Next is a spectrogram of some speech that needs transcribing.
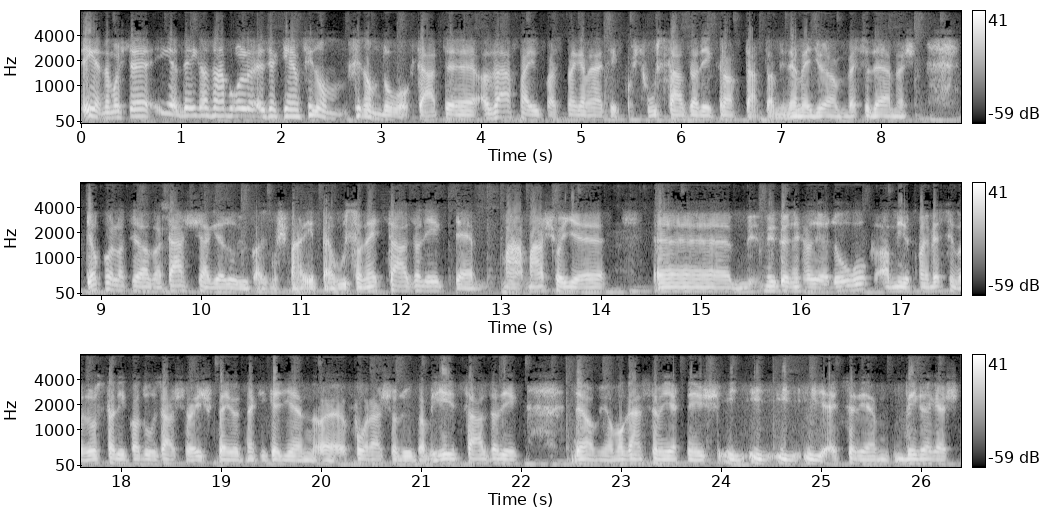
Igen, de most eh, igen, de igazából ezek ilyen finom, finom dolgok, tehát eh, az áfájuk azt megemelték most 20%-ra, tehát ami nem egy olyan beszedelmes. Gyakorlatilag a társasági adójuk az most már éppen 21%, de máshogy eh, működnek az a dolgok, amiért majd beszélünk az osztalékadózásra is, bejött nekik egy ilyen forrásadók, ami 7 de ami a magánszemélyeknél is így, így, így, így egyszerűen végleges.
